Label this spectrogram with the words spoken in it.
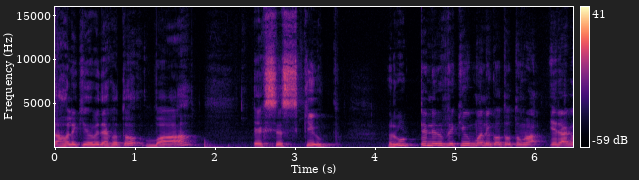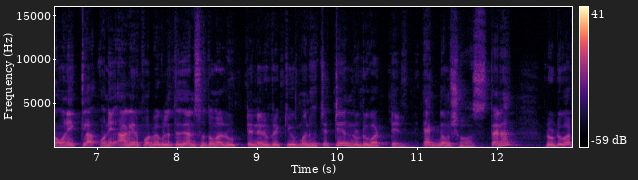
তাহলে কী হবে দেখো তো? বা এক্সএস কিউব রুট টেনের উপরে কিউব মানে কত? তোমরা এর আগে অনেক ক্লা অনেক আগের পর্বগুলোতে জানছো, তোমরা রুট টেনের উপরে কিউব মানে হচ্ছে টেন রুট ওভার টেন একদম সহজ, তাই না? রুট ওভার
